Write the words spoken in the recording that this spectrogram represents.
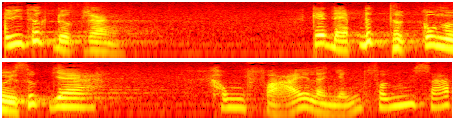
ý thức được rằng cái đẹp đích thực của người xuất gia không phải là những phấn sáp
